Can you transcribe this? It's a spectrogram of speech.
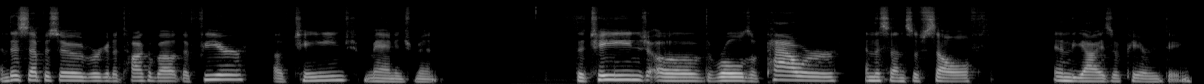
And this episode, we're going to talk about the fear of change management, the change of the roles of power and the sense of self in the eyes of parenting.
